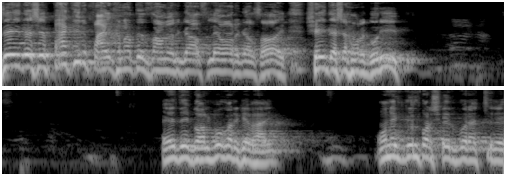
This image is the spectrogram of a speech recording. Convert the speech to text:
যেই দেশে পাখির পায়খানাতে জামের গাছ, লেওয়ার গাছ হয়, সেই দেশে আমরা গরিব। এই দিয়ে গল্প করে কে ভাই? অনেকদিন পর শেরপুর আসছে রে,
